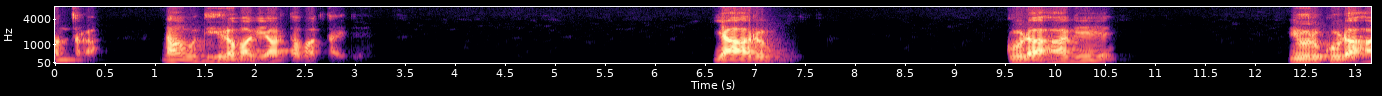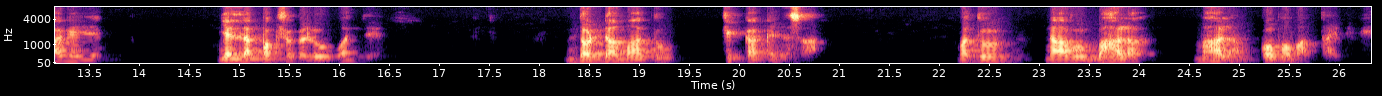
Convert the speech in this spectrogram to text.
ನಂತರ ನಾವು ಧೀರವಾಗಿ ಅರ್ಥವಾಗ್ತಾ ಇದ್ವಿ. ಯಾರು ಕೂಡ ಹಾಗೆಯೇ ಇವರು ಕೂಡ ಹಾಗೆಯೇ ಎಲ್ಲ ಪಕ್ಷಗಳು ಒಂದೇ. ದೊಡ್ಡ ಮಾತು, ಚಿಕ್ಕ ಕೆಲಸ. ಮತ್ತು ನಾವು ಬಹಳ ಬಹಳ ಕೋಪವಾಗ್ತಾ ಇದ್ದೀವಿ.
